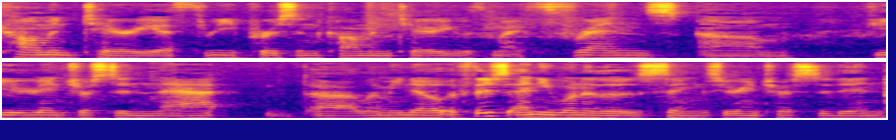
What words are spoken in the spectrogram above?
commentary, a three-person commentary with my friends. Um, if you're interested in that, uh, let me know. If there's any one of those things you're interested in,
